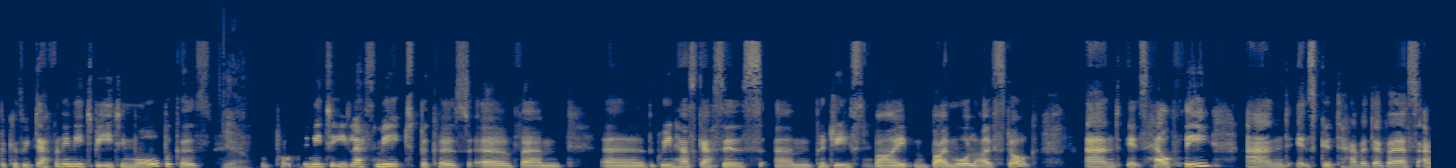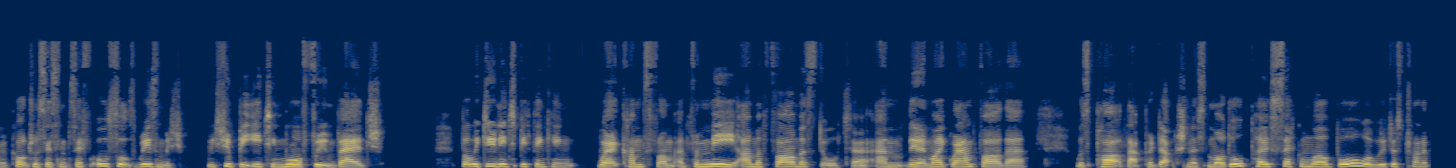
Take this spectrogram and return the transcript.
because we definitely need to be eating more because yeah. we probably need to eat less meat because of, um, uh, the greenhouse gases, um, produced by, by more livestock. And it's healthy and it's good to have a diverse agricultural system. So for all sorts of reasons, we, sh- we should be eating more fruit and veg. But we do need to be thinking where it comes from. And for me, I'm a farmer's daughter. And, you know, my grandfather was part of that productionist model post Second World War, where we are just trying to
